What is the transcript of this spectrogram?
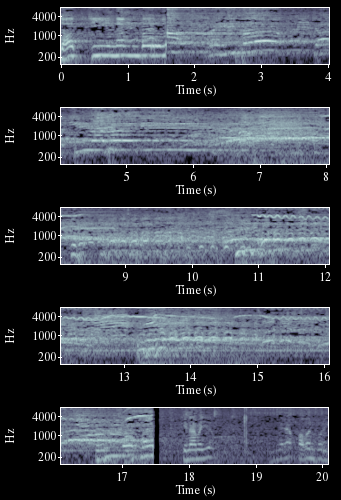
चाची नंबर नहीं ਕੀ ਨਾਮ ਹੈ ਜੀ? ਮੇਰਾ ਪਵਨਪੁਰੀ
